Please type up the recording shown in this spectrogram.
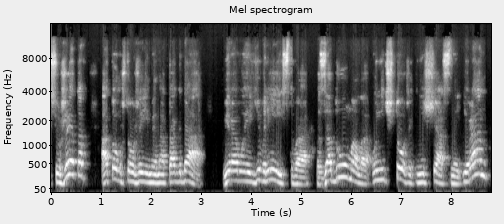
сюжетов о том, что уже именно тогда мировое еврейство задумало уничтожить несчастный Иран,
